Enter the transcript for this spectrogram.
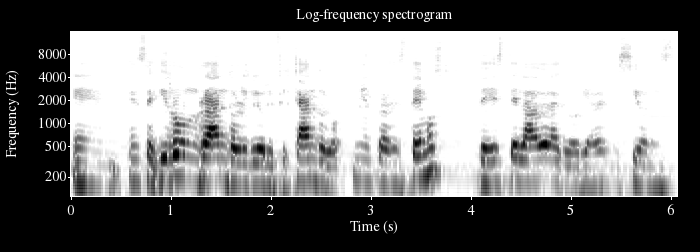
en seguir honrándolo y glorificándolo mientras estemos de este lado de la gloria. Bendiciones.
